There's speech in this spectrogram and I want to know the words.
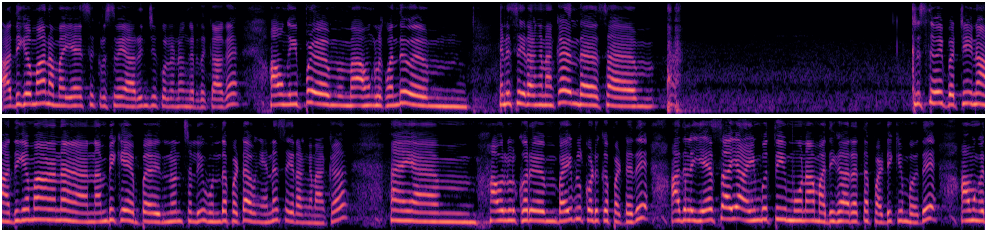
அதிகமாக நம்ம இயேசு கிறிஸ்துவை அறிஞ்சு கொள்ளணுங்கிறதுக்காக அவங்க இப்போ அவங்களுக்கு வந்து என்ன செய்கிறாங்கனாக்கா இந்த ச கிறிஸ்துவை பற்றி இன்னும் அதிகமான நம்பிக்கை இப்போ இதுன்னு சொல்லி உந்தப்பட்டு அவங்க என்ன செய்கிறாங்கனாக்கா அவர்களுக்கு ஒரு பைபிள் கொடுக்கப்பட்டது. அதில் ஏசாய ஐம்பத்தி மூணாம் அதிகாரத்தை படிக்கும்போது அவங்க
